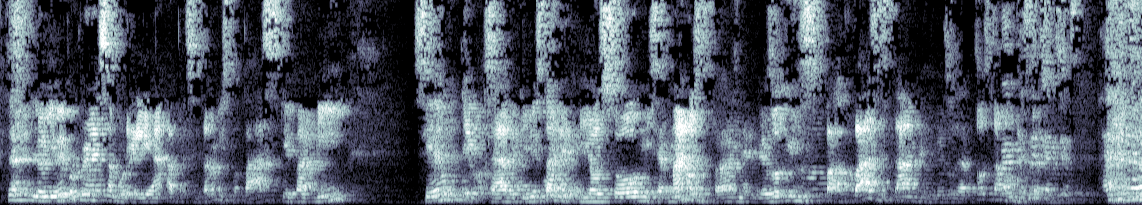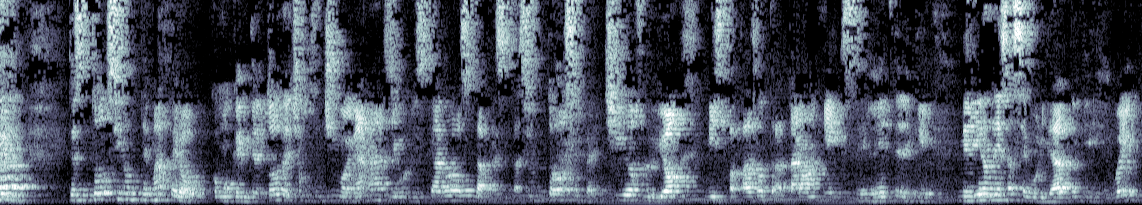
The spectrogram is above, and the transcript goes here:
Entonces lo llevé por primera vez a Morelia a presentar a mis papás, que para mí sí era un tema, o sea, de que yo estaba nervioso, mis hermanos estaban nerviosos, mis papás estaban nerviosos, o sea, todos de nerviosos. Entonces todo sí era un tema, pero como que entre todo le echamos un chingo de ganas, llegó Luis Carlos, la presentación todo súper chido, fluyó, mis papás lo trataron excelente, de que me dieron esa seguridad de que dije, güey,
